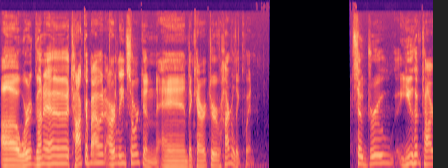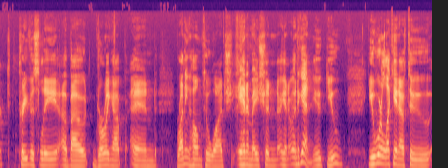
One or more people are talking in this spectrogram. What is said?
uh, we're going to talk about Arleen Sorkin and the character of Harley Quinn. So, Drew, you have talked previously about growing up and running home to watch animation. You know, and again, you you you were lucky enough to,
